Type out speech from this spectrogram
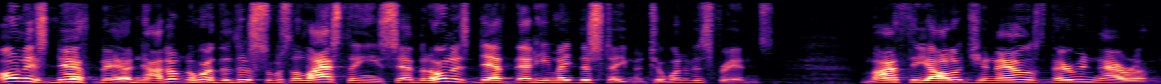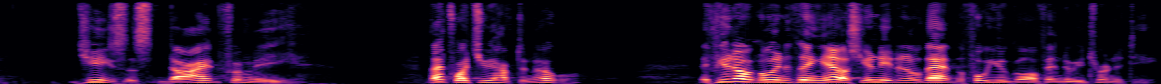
on his deathbed, I don't know whether this was the last thing he said, but on his deathbed, he made this statement to one of his friends My theology now is very narrow. Jesus died for me. That's what you have to know. If you don't know anything else, you need to know that before you go off into eternity.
